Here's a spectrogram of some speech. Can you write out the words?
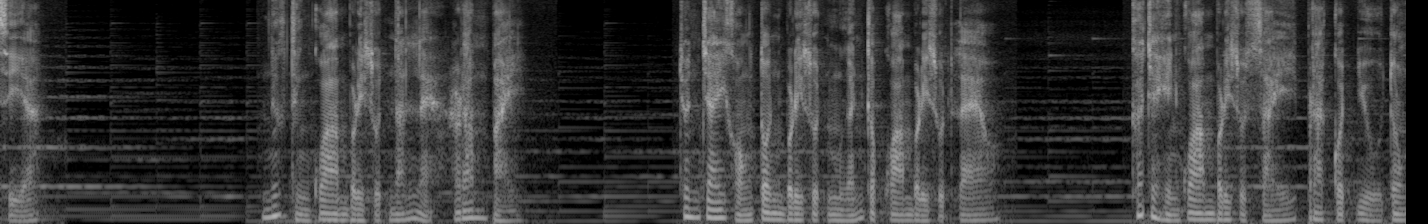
เสีย นึกถึงความบริสุทธิ์นั้นแหละร่ำไป จนใจของตนบริสุทธิ์เหมือนกับความบริสุทธิ์แล้ว ก็จะเห็นความบริสุทธิ์ใสปรากฏอยู่ตรง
